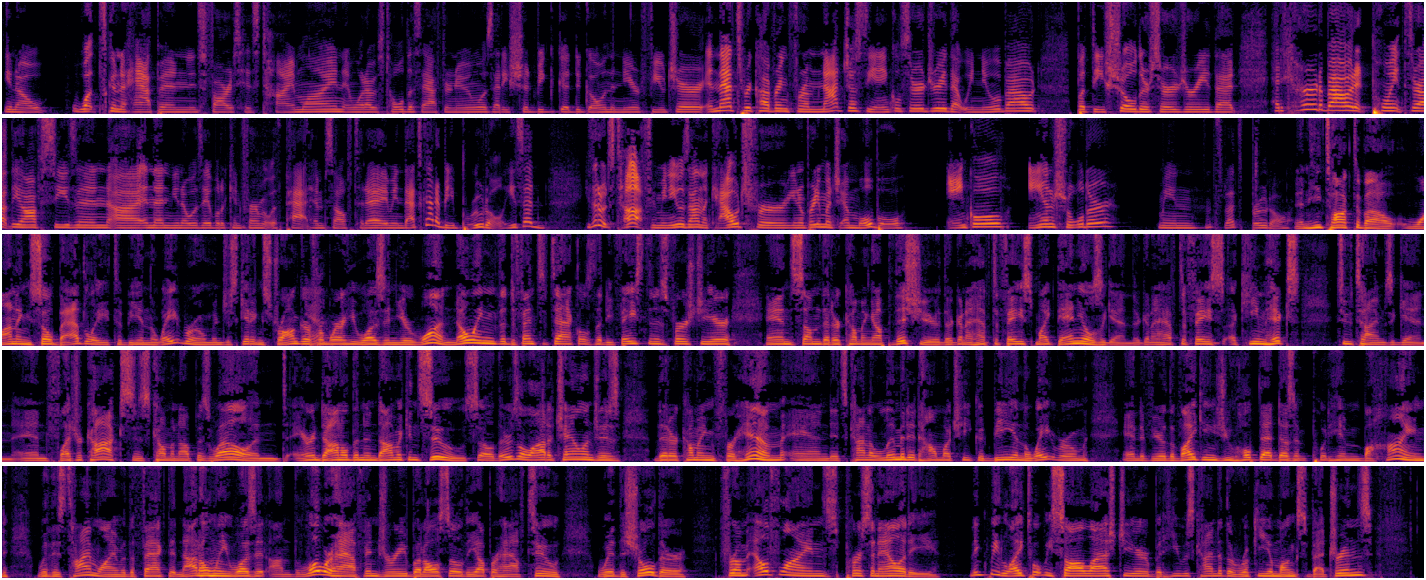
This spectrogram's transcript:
you know, what's going to happen as far as his timeline. And what I was told this afternoon was that he should be good to go in the near future. And that's recovering from not just the ankle surgery that we knew about, but the shoulder surgery that had heard about at points throughout the offseason uh, and then, you know, was able to confirm it with Pat himself today. I mean, that's got to be brutal. He said he said it was tough. I mean, he was on the couch for, you know, pretty much immobile, ankle and shoulder. I mean, that's that's brutal. And he talked about wanting so badly to be in the weight room and just getting stronger from where he was in year one, knowing the defensive tackles that he faced in his first year and some that are coming up this year. They're going to have to face Mike Daniels again. They're going to have to face Akiem Hicks two times again. And Fletcher Cox is coming up as well, and Aaron Donald and Ndamukong Suh. So there's a lot of challenges that are coming for him, and it's kind of limited how much he could be in the weight room. And if you're the Vikings, you hope that doesn't put him behind with his timeline, with the fact that not only was it on the lower half injury, but also the upper half too with the shoulder. From Elflein's personality, I think we liked what we saw last year, but he was kind of the rookie amongst veterans.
